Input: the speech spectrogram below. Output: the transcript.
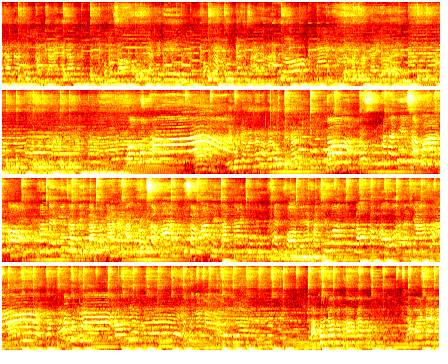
นะครับนะทุกปัจจัยนะครับ ผมคุณซ้อมกับคุณอย่างใจดี ขอบคุณอย่างคุณการศึกษากับหลานด้วยเนาะเดินทางมาไกลด้วยขอบคุณค่ะ มีผลงานอะไรแนะนำไหมลูก มีไหม ขอบคุณน้องกะเพราครับรางวัลได้มา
